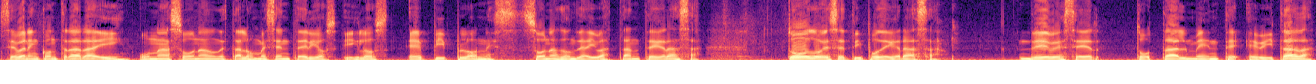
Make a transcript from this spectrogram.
se van a encontrar ahí una zona donde están los mesenterios y los epiplones, zonas donde hay bastante grasa. Todo ese tipo de grasa debe ser totalmente evitada.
